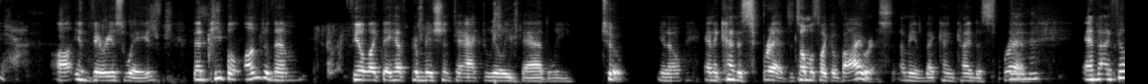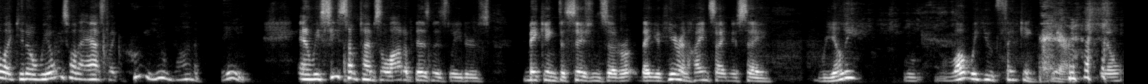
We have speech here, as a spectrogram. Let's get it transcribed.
yeah. uh, in various ways, then people under them feel like they have permission to act really badly too you know? And it kind of spreads. It's almost like a virus. I mean that can kind of spread. Mm-hmm. and i feel like you know we always want to ask like who do you want to be and we see sometimes a lot of business leaders making decisions that are that you hear in hindsight and you say really what were you thinking there you know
